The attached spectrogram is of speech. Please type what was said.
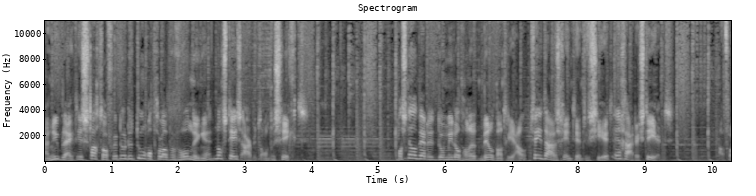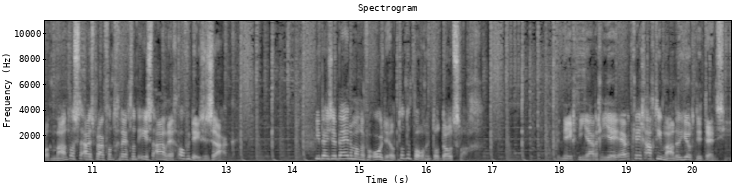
Nou, nu blijkt is het slachtoffer door de toen opgelopen verwondingen nog steeds arbeidsongeschikt. Al snel werden door middel van het beeldmateriaal twee daders geïdentificeerd en gearresteerd. Afgelopen maand was de uitspraak van het gerecht van de eerste aanleg over deze zaak. Hierbij zijn beide mannen veroordeeld tot een poging tot doodslag. De 19-jarige JR kreeg 18 maanden jeugddetentie.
